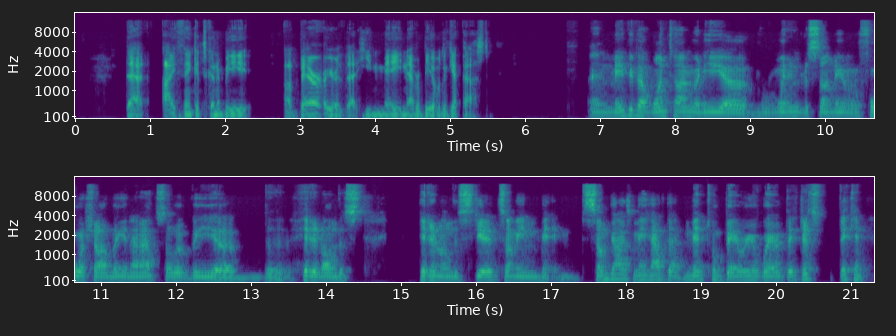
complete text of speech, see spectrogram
that I think it's going to be a barrier that he may never be able to get past. And maybe that one time when he uh, went into Sunday with a four shot lead and absolutely uh, the hit it on this hit it on the skids. I mean, some guys may have that mental barrier where they just they can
